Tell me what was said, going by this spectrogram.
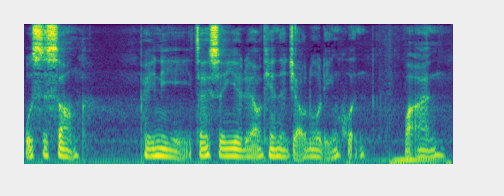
我是上陪你在深夜聊天的角落灵魂，晚安。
